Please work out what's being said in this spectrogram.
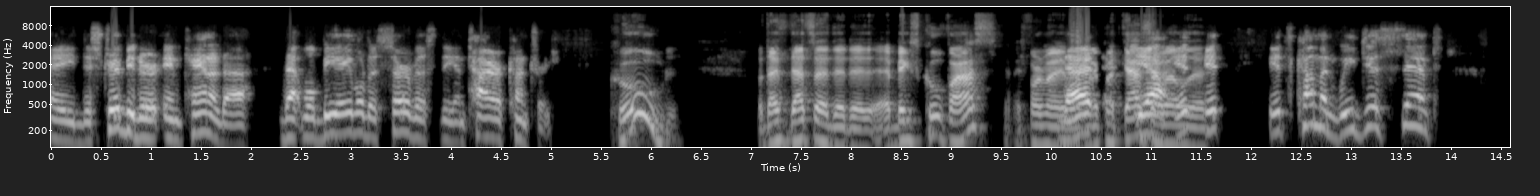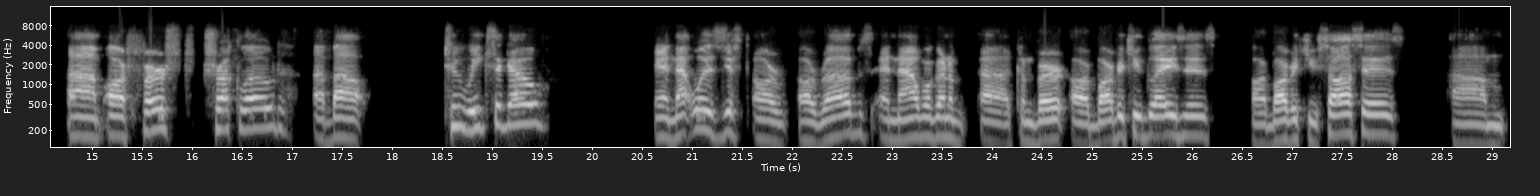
a distributor in Canada that will be able to service the entire country. cool. But that's that's a the, the, a big scoop for us for my, That- my podcast. Yeah, will, uh, it, it it's coming. We just sent um, our first truckload about two weeks ago, and that was just our our rubs. And now we're going to uh, convert our barbecue glazes, our barbecue sauces. Um,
